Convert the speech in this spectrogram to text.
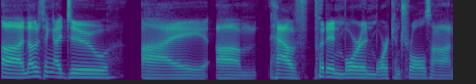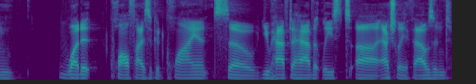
Uh, another thing I do, I um, have put in more and more controls on what it qualifies a good client. So you have to have at least uh, actually a thousand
